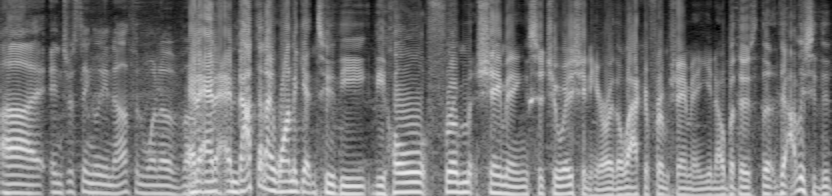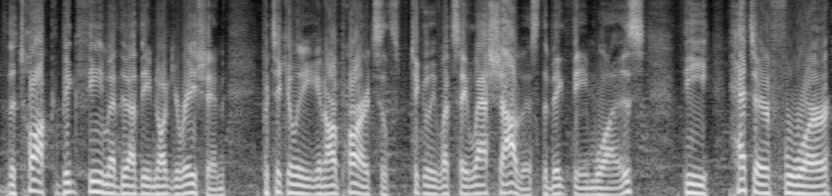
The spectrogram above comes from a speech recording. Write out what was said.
Uh, interestingly enough, in one of uh, And, and, and not that I want to get into the, the whole frum shaming situation here or the lack of frum shaming, you know, but there's the, the obviously the, the talk, big theme at the, at the inauguration, particularly in our parts, particularly let's say last Shabbos, the big theme was the heter for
